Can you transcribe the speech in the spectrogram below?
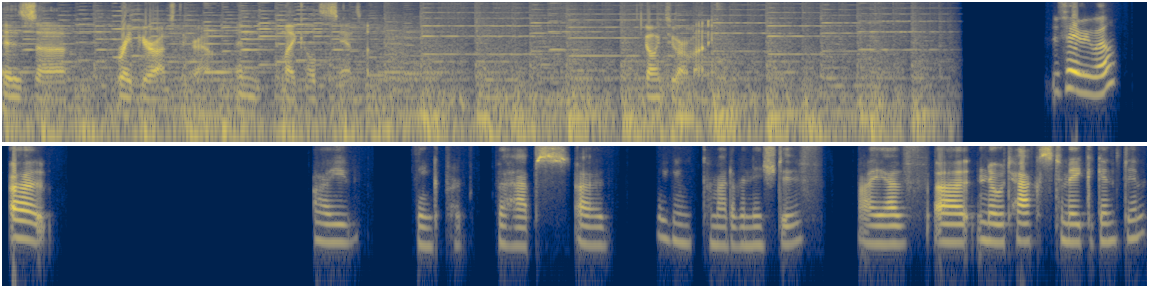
his uh, rapier onto the ground and like holds his hands up going to Armoni. Very well. Uh, I think per- perhaps uh, we can come out of initiative. I have uh, no attacks to make against him.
